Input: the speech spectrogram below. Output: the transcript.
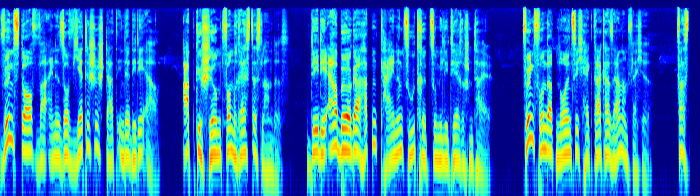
Wünsdorf war eine sowjetische Stadt in der DDR, abgeschirmt vom Rest des Landes. DDR-Bürger hatten keinen Zutritt zum militärischen Teil. 590 Hektar Kasernenfläche, fast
